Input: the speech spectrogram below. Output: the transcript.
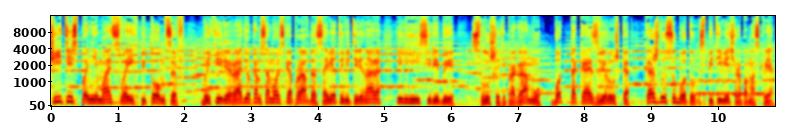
Учитесь понимать своих питомцев. В эфире радио «Комсомольская правда» советы ветеринара Ильи Середы. Слушайте программу «Вот такая зверушка» каждую субботу с 5 вечера по Москве.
